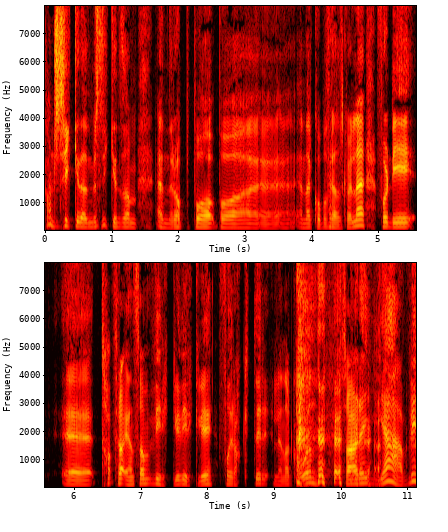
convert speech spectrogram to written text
kanskje ikke den musikken som ender opp på, på NRK på fredagskveldene, fordi eh, ta, fra en som virkelig, virkelig forakter Leonard Cohen, så er det jævlig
